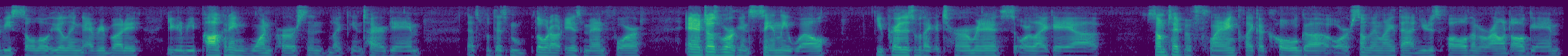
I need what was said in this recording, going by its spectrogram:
to be solo healing everybody. You're to be pocketing one person like the entire game. That's what this loadout is meant for. And it does work insanely well. You pair this with like a Terminus or like a uh, some type of flank like a Koga or something like that and you just follow them around all game.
